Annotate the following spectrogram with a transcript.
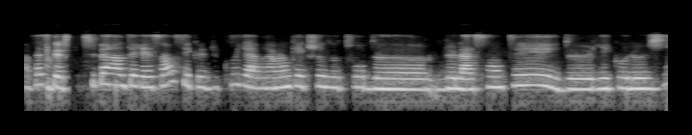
En fait, ce que je trouve super intéressant, c'est que du coup, il y a vraiment quelque chose autour de, de la santé et de l'écologie,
